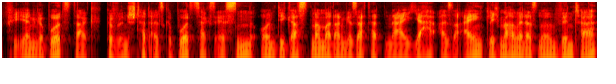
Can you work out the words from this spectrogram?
für ihren Geburtstag gewünscht hat als Geburtstagsessen und die Gastmama dann gesagt hat, na ja, also eigentlich machen wir das nur im Winter,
